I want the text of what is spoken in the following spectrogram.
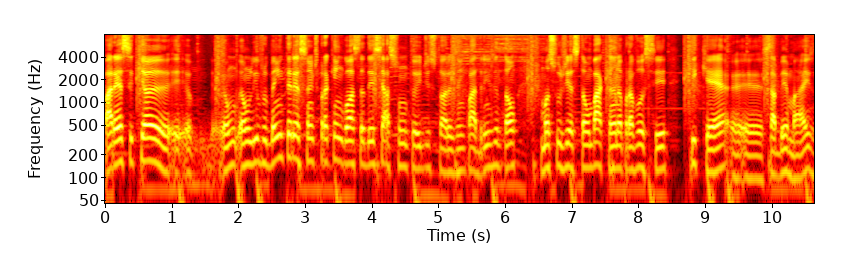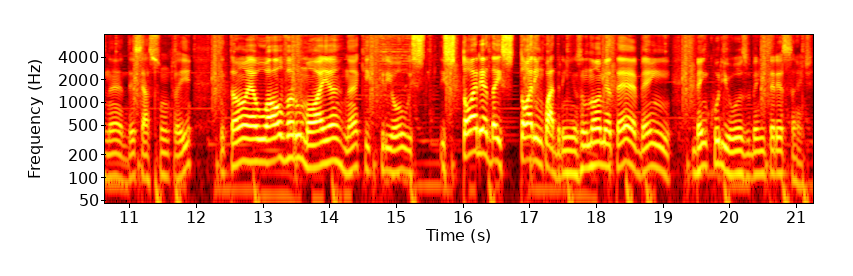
parece que é, é, é, um, é um livro bem interessante para quem gosta desse assunto aí de histórias em quadrinhos. Então, uma sugestão bacana para você que quer é, saber mais né, desse assunto aí. Então é o Álvaro Moya, né, que criou História da História em Quadrinhos, um nome até bem, bem curioso, bem interessante.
